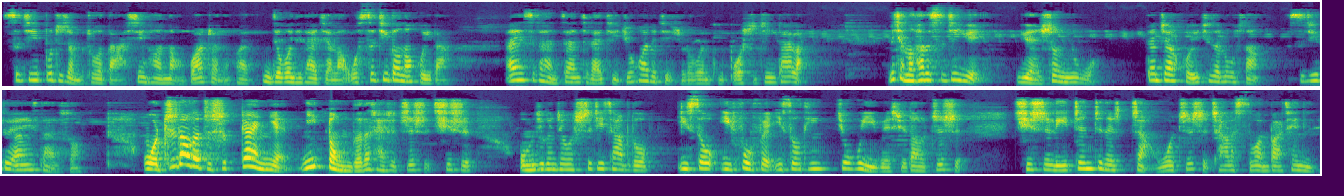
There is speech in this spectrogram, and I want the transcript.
司机不知怎么作答，幸好脑瓜转得快。你这问题太简了，我司机都能回答。爱因斯坦站起来，几句话就解决了问题。博士惊呆了，没想到他的司机远远胜于我。但在回去的路上，司机对爱因斯坦说：“我知道的只是概念，你懂得的才是知识。其实我们就跟这位司机差不多，一搜一付费一收听，就误以为学到了知识，其实离真正的掌握知识差了十万八千里。”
